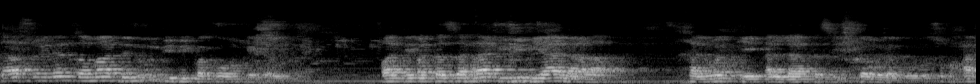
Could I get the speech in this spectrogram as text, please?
تاسو یې نن زما د لور بي بي په کور کې کړئ فاطمه الزهرا بي بي بیا لاړه خلوت کې الله ته سجده ولګوله سبحان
